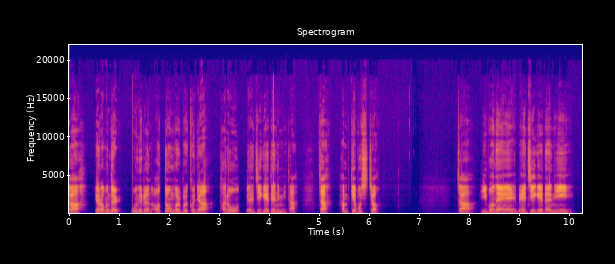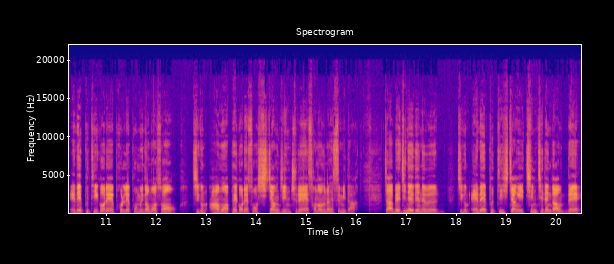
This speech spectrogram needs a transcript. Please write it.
자, 여러분들, 오늘은 어떤 걸 볼 거냐? 바로 매직 에덴입니다. 자, 함께 보시죠. 자, 이번에 매직 에덴이 NFT 거래 플랫폼을 넘어서 지금 암호화폐 거래소 시장 진출에 선언을 했습니다. 자, 매직 에덴은 지금 NFT 시장이 침체된 가운데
